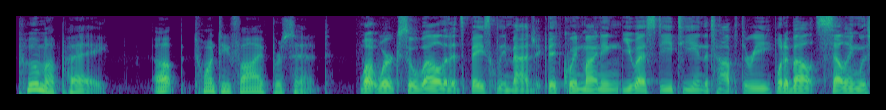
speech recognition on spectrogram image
PumaPay up 25%. What works so well that it's basically magic? Bitcoin mining, USDT in the top three. What about selling with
